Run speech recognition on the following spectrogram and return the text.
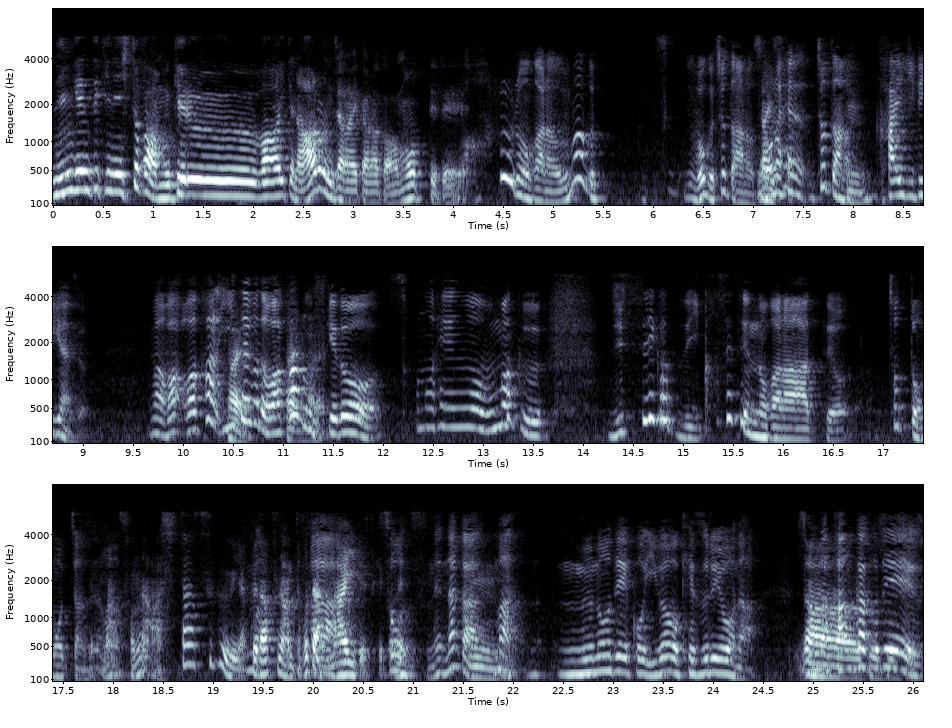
人間的に一皮向ける場合ってのはあるんじゃないかなとは思ってて。あるのかな？うまくつ、僕ちょっとあの、その辺、ちょっとあの、うん懐疑的なんですよ。まあ、わ、わかる、言いたいことはわかるんですけど、その辺をうまく実生活で活かせてんのかなって、ちょっと思っちゃうんですよね。まあ、そんな明日すぐ役立つなんてことはないですけどね。そうですね。なんか、うんまあ、布でこう岩を削るような、そんな感覚で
